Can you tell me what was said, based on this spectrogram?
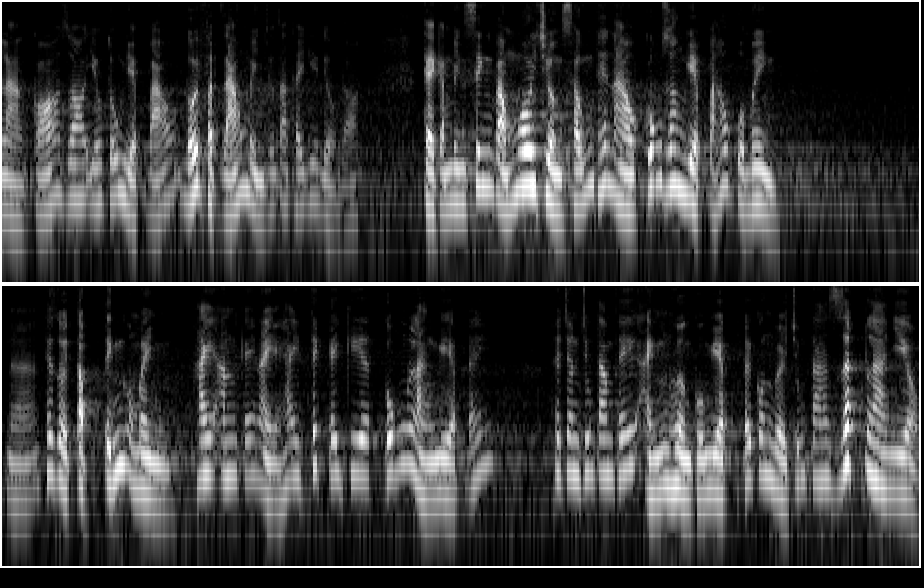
là có do yếu tố nghiệp báo. Đối phật giáo mình chúng ta thấy cái điều đó. Kể cả mình sinh vào môi trường sống thế nào cũng do nghiệp báo của mình. Đó. thế rồi tập tính của mình, hay ăn cái này hay thích cái kia cũng là nghiệp đấy. Thế cho nên chúng ta thấy ảnh hưởng của nghiệp tới con người chúng ta rất là nhiều.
